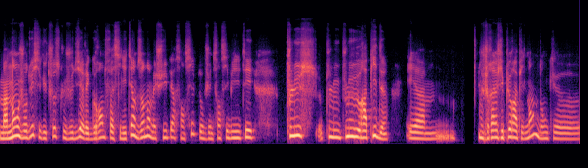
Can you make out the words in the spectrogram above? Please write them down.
Maintenant, aujourd'hui, c'est quelque chose que je dis avec grande facilité en disant non, mais je suis hypersensible, donc j'ai une sensibilité plus, plus, plus rapide et euh, je réagis plus rapidement. Donc, euh,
